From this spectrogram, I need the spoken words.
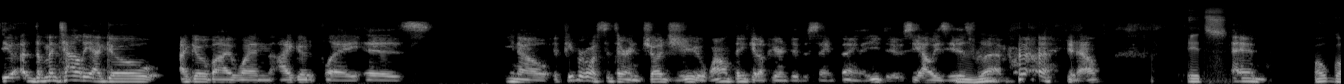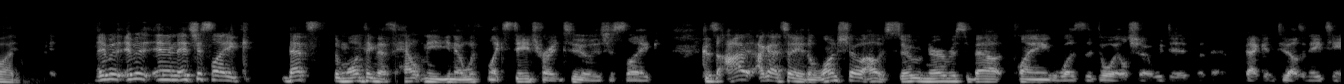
the, the mentality i go i go by when i go to play is you know, if people are going to sit there and judge you, why don't they get up here and do the same thing that you do? See how easy it is for them, you know? It's And oh, go ahead. It was, it was, and it's just like that's the one thing that's helped me, you know, with like stage fright too. Is just like because I I gotta tell you, the one show I was so nervous about playing was the Doyle show we did with him back in 2018.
